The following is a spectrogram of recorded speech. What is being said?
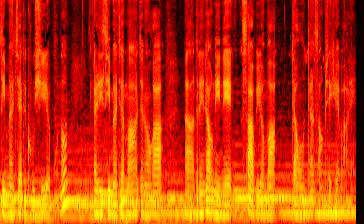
စီမံချက်တစ်ခုရှိတယ်ပေါ့နော်အဲ့ဒီစီမံချက်မှာကျွန်တော်ကအာသတင်းတောက်အနေနဲ့စပြီးတော့မှတောင်းဝန်ထမ်းဆောင်ဖြစ်ခဲ့ပါတယ်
